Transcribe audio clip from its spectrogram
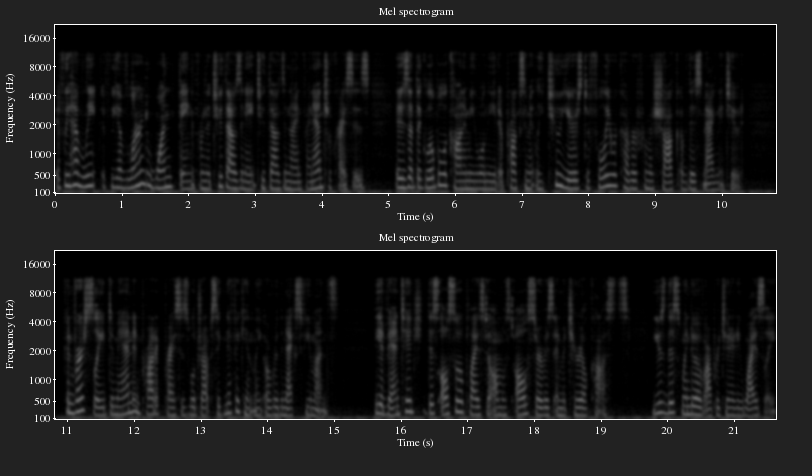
If we, have le- if we have learned one thing from the 2008 2009 financial crisis, it is that the global economy will need approximately two years to fully recover from a shock of this magnitude. Conversely, demand and product prices will drop significantly over the next few months. The advantage this also applies to almost all service and material costs. Use this window of opportunity wisely.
